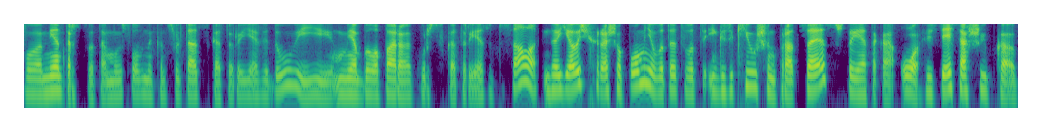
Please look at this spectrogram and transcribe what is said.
в менторство, там, условной консультации, которую я веду, и у меня было пара курсов, которые я записала. Но я очень хорошо помню вот этот вот execution процесс, что я такая, о, здесь ошибка,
